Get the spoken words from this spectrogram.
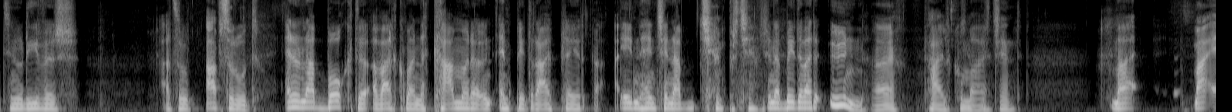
ti non arrivas also absolut. e non ha bock de aval come una camera un MP3 player e non c'è una 100%. c'è una beda var un Hai, teil come 100%. ma Ma hai,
